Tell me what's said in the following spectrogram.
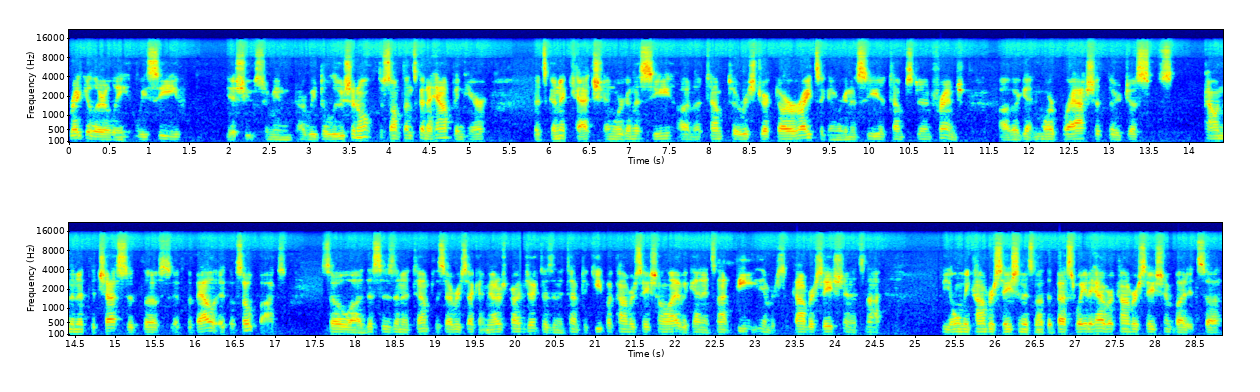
regularly we see issues. I mean, are we delusional? Something's going to happen here that's going to catch, and we're going to see an attempt to restrict our rights again. We're going to see attempts to infringe. Uh, they're getting more brash that they're just pounding at the chest at the at the ballot at the soapbox. So uh, this is an attempt. This Every Second Matters project is an attempt to keep a conversation alive. Again, it's not the conversation. It's not the only conversation. It's not the best way to have a conversation, but it's uh,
